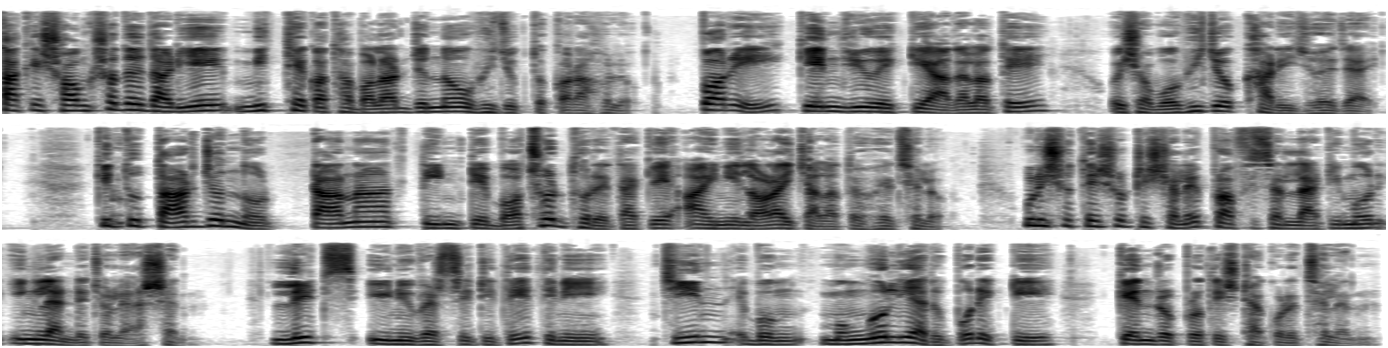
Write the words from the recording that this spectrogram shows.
তাকে সংসদে দাঁড়িয়ে মিথ্যে কথা বলার জন্য অভিযুক্ত করা হল। পরে কেন্দ্রীয় একটি আদালতে ওইসব অভিযোগ খারিজ হয়ে যায়। কিন্তু তার জন্য টানা তিনটে বছর ধরে তাকে আইনি লড়াই চালাতে হয়েছিল। উনিশশো তেষট্টি সালে প্রফেসর ল্যাটিমোর ইংল্যান্ডে চলে আসেন। লিডস ইউনিভার্সিটিতে তিনি চীন এবং মঙ্গোলিয়ার উপর একটি কেন্দ্র প্রতিষ্ঠা করেছিলেন।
